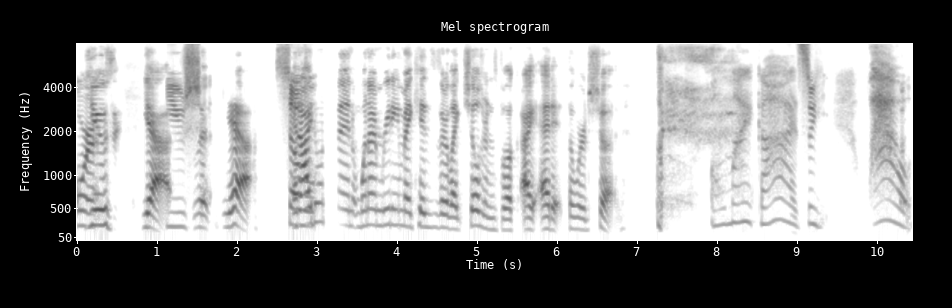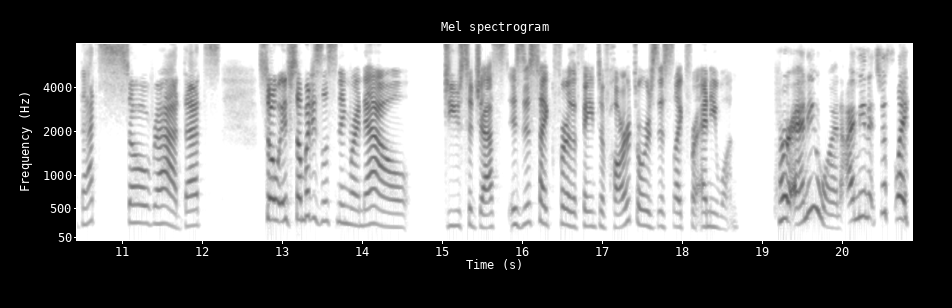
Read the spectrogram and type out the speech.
or use it. Yeah. you should. Yeah. So and I don't even when I'm reading my kids their like children's book, I edit the word should. Oh my god. So wow, that's so rad. That's so if somebody's listening right now, do you suggest is this like for the faint of heart or is this like for anyone? For anyone. I mean, it's just like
